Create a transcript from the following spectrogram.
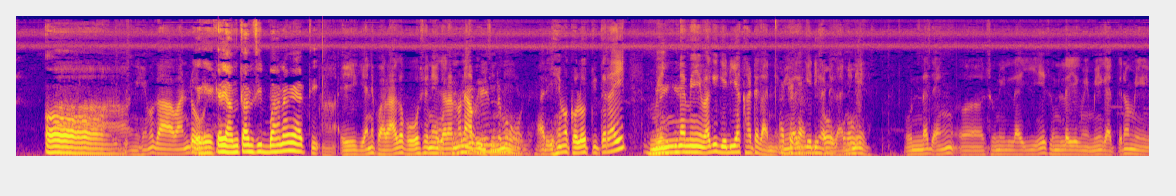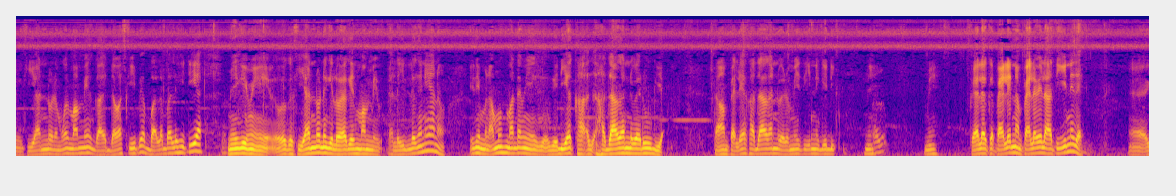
එහෙම ගාවන්න ඕන. මේක යන්තම් සිබ්බානම් ඇති. ඒ කියන්නේ පරාග පෝෂණය කරන්න අපි. හරි එහෙම කළොත් විතරයි මෙන්න මේ වගේ ගෙඩියක් හටගන්නේ. ගෙඩි හටගන්නේ නේද? ඔන්න දැන් අ, සුනිල් අයියේ සුනිල් අයියේ මේ ඇත්තටම මේ කියන්න ඕනේ මොකද මම මේ දවස් කීපයක් බල බල හිටියා මේකේ මේ ඔයක කියන්න ඕනේ කියලා ඔයගෙන් මම මේ පැල ඉල්ලගෙන යනවා ඉතින් නමුත් මට මේ ගෙඩියක් හද- හදාගන්න බැරුව ගියා තාම පැලයක් හදාගන්න බැරුව මේ තියෙන ගෙඩි. මේ මේ පැලක පැලෙනම් පැල වෙලා තියෙන්නේ දැන්.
